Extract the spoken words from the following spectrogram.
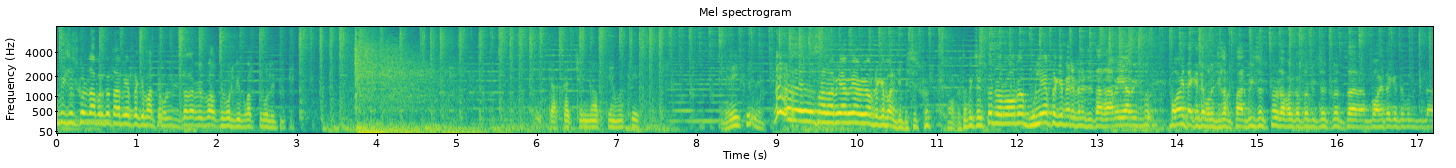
বিশেষ করে আমার কথা আমি আপনাকে মারতে বলিনি স্যার আমি মারতে বলিনি মারতে বলিনি। এই টাকার জন্য আপনি আমাকে মেরেই ফেললেন। স্যার আমি আমি আমি আপনাকে মারছি বিশেষ করে আমার কথা বিশেষ করে ওরা- ওরা ভুলে আপনাকে মেরে ফেলেছে স্যার আমি আমি ভয় দেখাতে বলেছিলাম স্যার বিশেষ করে আমার কথা বিশেষ করে স্যার ভয় দেখাতে বলেছিলাম।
